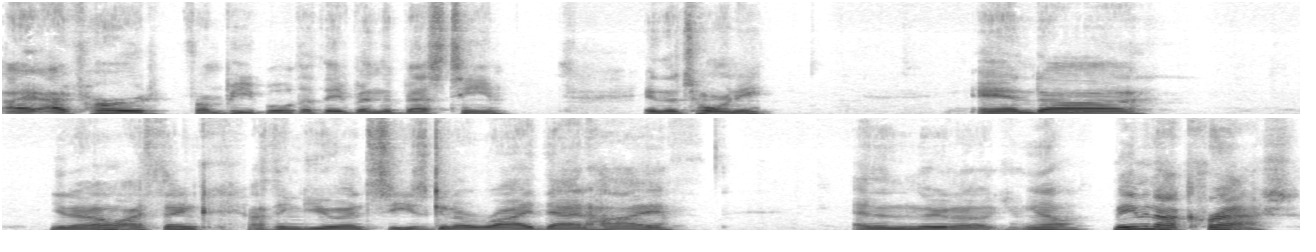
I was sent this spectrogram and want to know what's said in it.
I, I've heard from people that they've been the best team in the tourney, and uh, you know, I think I think UNC is gonna ride that high, and then they're gonna, you know, maybe not crash,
